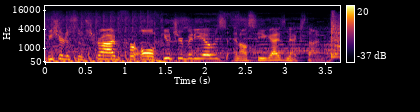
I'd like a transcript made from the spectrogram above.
Be sure to subscribe for all future videos, and I'll see you guys next time.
